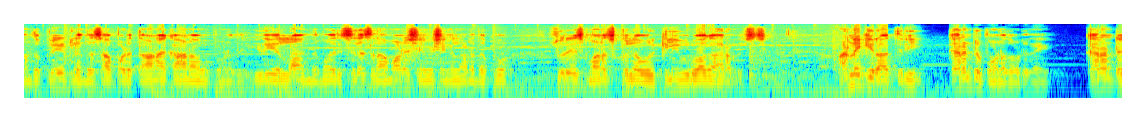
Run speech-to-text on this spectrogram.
அந்த பிளேட்ல இந்த சாப்பாடு தானாக காணாமல் போனது. இது எல்லாம் இந்த மாதிரி சில சில அமானுஷ விஷயங்கள் நடந்தப்போ சுரேஷ் மனசுக்குள்ள ஒரு கிளி உருவாக ஆரம்பிச்சிச்சு. அன்னைக்கு ராத்திரி கரண்ட்டு போனதோடனே கரண்ட்டு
